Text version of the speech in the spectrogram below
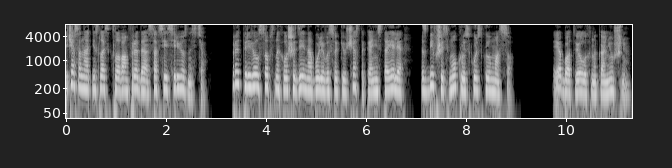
сейчас она отнеслась к словам Фреда со всей серьезностью. Фред перевел собственных лошадей на более высокий участок, и они стояли, сбившись в мокрую скользкую массу. «Я бы отвел их на конюшню»,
